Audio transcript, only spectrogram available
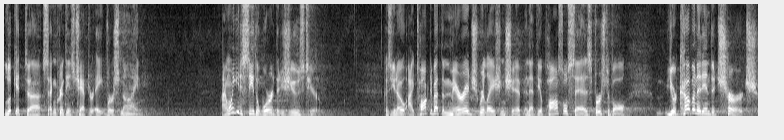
Look at uh, 2 Corinthians chapter 8, verse 9. I want you to see the word that is used here. Because, you know, I talked about the marriage relationship and that the apostle says, first of all, your covenant in the church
